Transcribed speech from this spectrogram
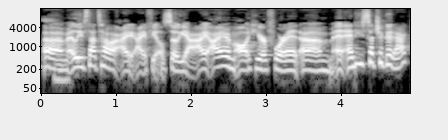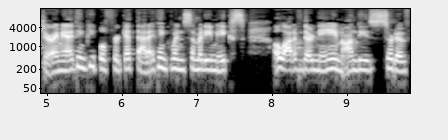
Um, mm-hmm. at least that's how I, I feel. So yeah, I, I am all here for it. Um, and, and, he's such a good actor. I mean, I think people forget that. I think when somebody makes a lot of their name on these sort of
